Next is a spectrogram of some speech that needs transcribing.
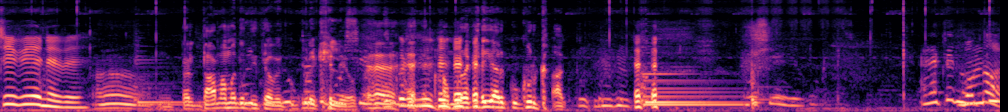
চিবিয়ে নেবে। হ্যাঁ। তার দাম আমাদের দিতে হবে কুকুরে খেলেও আমরা খাই আর কুকুর খাক। একটা নতুন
